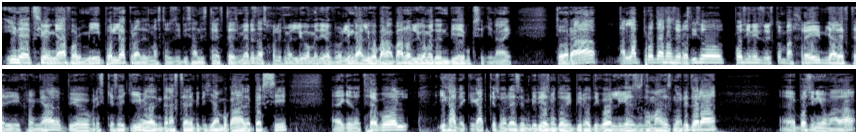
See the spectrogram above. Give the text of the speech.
είναι έτσι με μια αφορμή, πολλοί ακροατές μας το ζήτησαν τις τελευταίες μέρες να ασχοληθούμε λίγο με την Ευρωλίγκα, λίγο παραπάνω, λίγο με το NBA που ξεκινάει τώρα. Αλλά πρώτα θα σε ρωτήσω πώς είναι η ζωή στον Μπαχρέιν για δεύτερη χρονιά. ότι βρίσκεσαι εκεί μετά την τεράστια επιτυχία που κάνατε πέρσι ε, και το Τρέπολ. Είχατε και κάποιες ωραίες εμπειρίες με το διπυρωτικό λίγες εβδομάδες νωρίτερα. Ε, πώς είναι η ομάδα,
